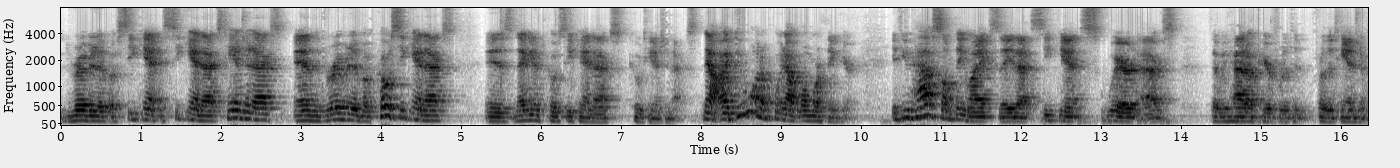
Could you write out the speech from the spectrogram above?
The derivative of secant is secant x tangent x, and the derivative of cosecant x is negative cosecant x cotangent x. Now, I do want to point out one more thing here. If you have something like, say, that secant squared x that we had up here for the, for the tangent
